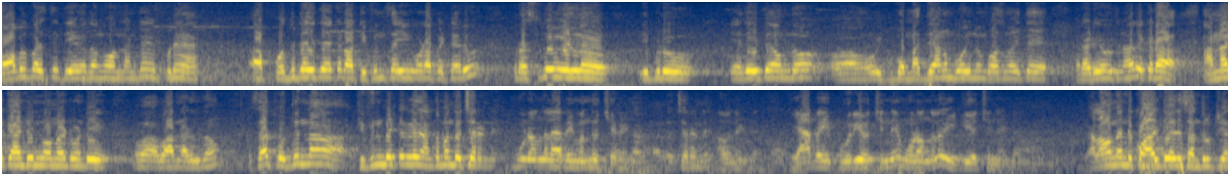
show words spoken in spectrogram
లోపల పరిస్థితి ఏ విధంగా ఉందంటే ఇప్పుడే పొద్దుటైతే ఇక్కడ టిఫిన్స్ అవి కూడా పెట్టారు. ప్రస్తుతం వీళ్ళు ఇప్పుడు ఏదైతే ఉందో మధ్యాహ్నం భోజనం కోసం అయితే రెడీ అవుతున్నారు. ఇక్కడ అన్నా క్యాంటీన్లో ఉన్నటువంటి వారిని అడుగుదాం. సార్ పొద్దున్న టిఫిన్ పెట్టారు కదా ఎంతమంది వచ్చారండి? మూడు వందల యాభై మంది వచ్చారండి. వచ్చారండి. అవునండి. యాభై పూరి వచ్చింది మూడు వందలు ఇడ్లీ వచ్చిందండి. ఎలా ఉందండి క్వాలిటీ అది సంతృప్తి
